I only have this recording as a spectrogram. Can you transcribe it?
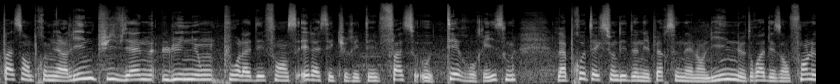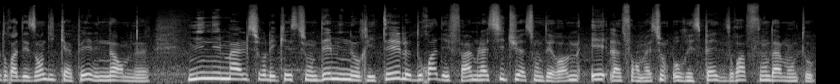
passe en première ligne, puis viennent l'Union pour la défense et la sécurité face au terrorisme, la protection des données personnelles en ligne, le droit des enfants, le droit des handicapés, les normes minimales sur les questions des minorités, le droit des femmes, la situation des Roms et la formation au respect des droits fondamentaux.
